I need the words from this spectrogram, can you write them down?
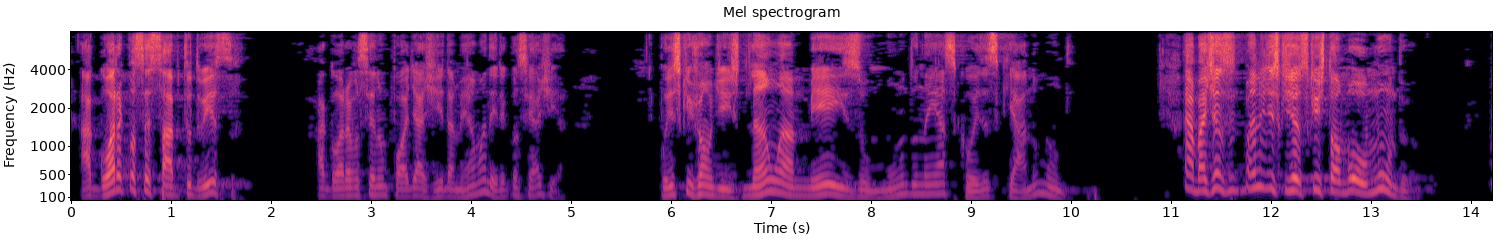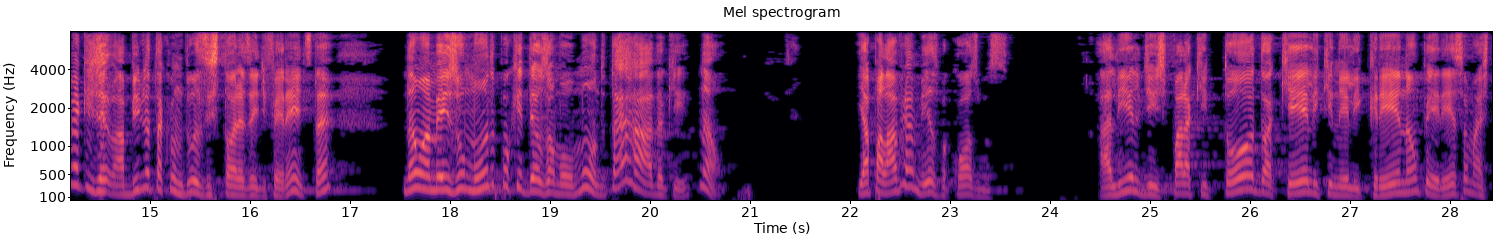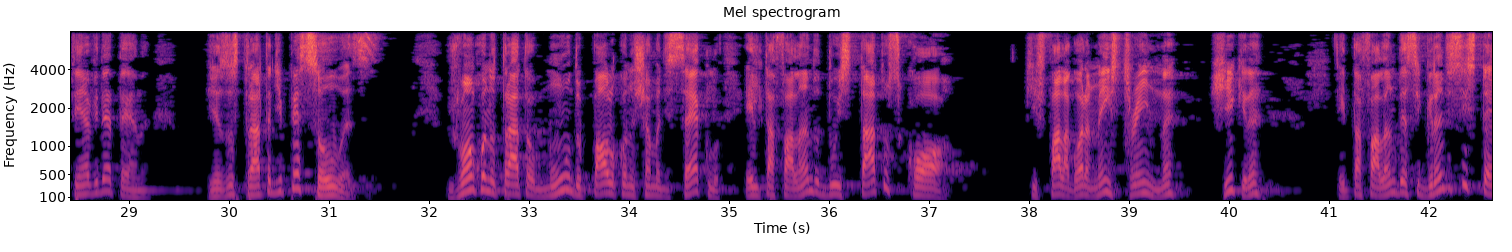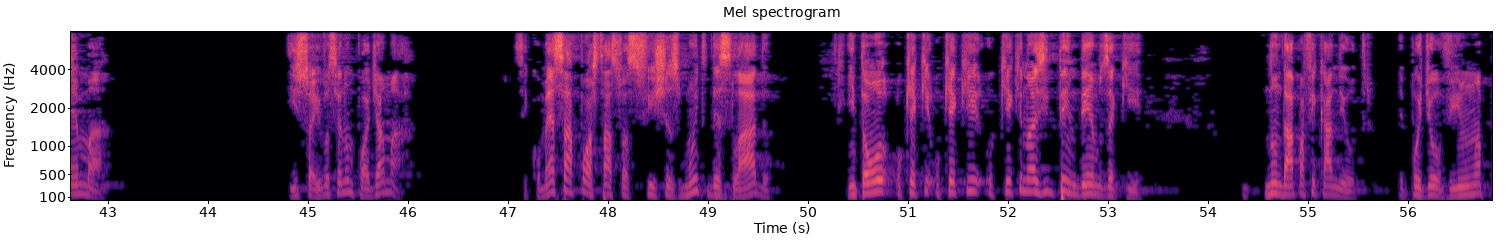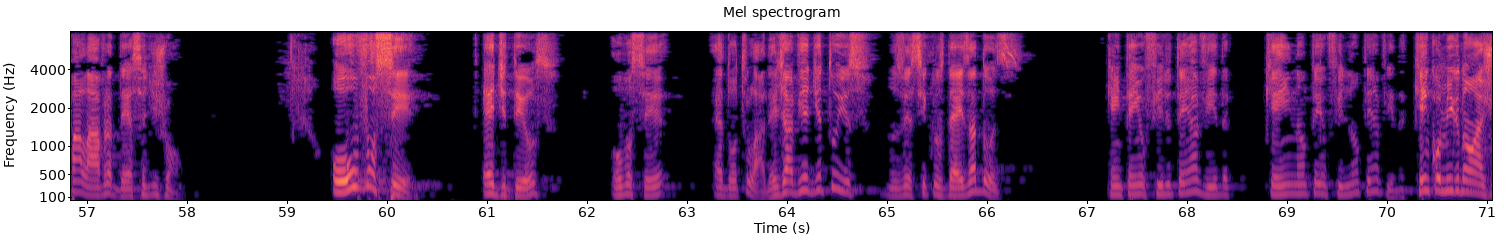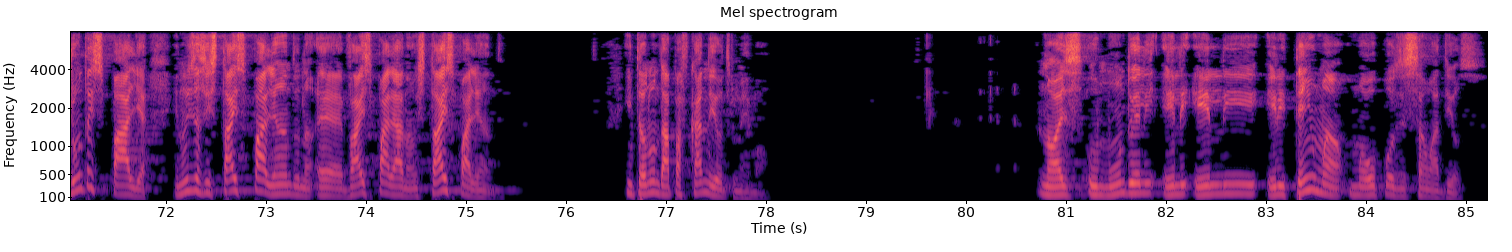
Agora que você sabe tudo isso, agora você não pode agir da mesma maneira que você agia. Por isso que João diz: Não ameis o mundo nem as coisas que há no mundo. Ah, mas, Jesus, mas não diz que Jesus Cristo amou o mundo? Como é que a Bíblia está com duas histórias aí diferentes, né? Não ameis o mundo porque Deus amou o mundo? Está errado aqui. Não. E a palavra é a mesma, cosmos. Ali ele diz: Para que todo aquele que nele crê não pereça, mas tenha a vida eterna. Jesus trata de pessoas. João, quando trata o mundo, Paulo, quando chama de século, ele está falando do status quo, que fala agora mainstream, né? Chique, né? Ele está falando desse grande sistema. Isso aí você não pode amar. Você começa a apostar suas fichas muito desse lado. Então, o que, o que, o que, que nós entendemos aqui? Não dá para ficar neutro, depois de ouvir uma palavra dessa de João. Ou você é de Deus, ou você é do outro lado. Ele já havia dito isso nos versículos 10 a 12. Quem tem o filho tem a vida. Quem não tem o filho não tem a vida. Quem comigo não ajunta, espalha. E não diz assim, está espalhando, não, é, vai espalhar, não, está espalhando. Então não dá para ficar neutro, meu irmão. Nós, o mundo, ele, ele, ele, ele tem uma, uma oposição a Deus.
